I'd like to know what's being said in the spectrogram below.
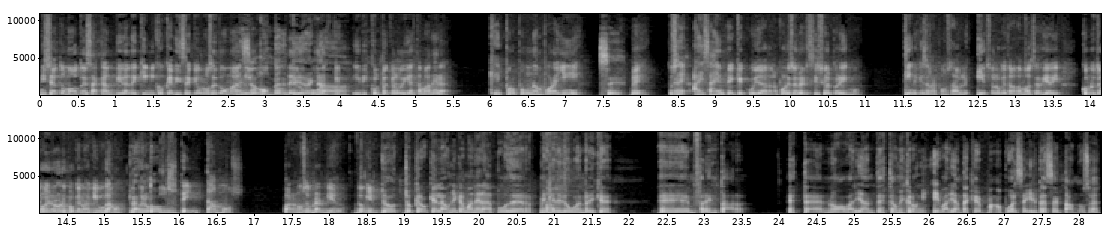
ni se ha tomado toda esa cantidad de químicos que dice que uno se toma, ni, un montón de locuras, y disculpe que lo diga de esta manera, que propugnan por allí. Sí. ¿Ve? Entonces, a esa gente hay que cuidarla. Por eso el ejercicio del periodismo tiene que ser responsable y eso es lo que tratamos de hacer día a día. Con nuestros errores, porque nos equivocamos, pero intentamos para no sembrar miedo. Don Yo, yo creo que la única manera de poder, mi querido Hugo Enrique, eh, enfrentar esta nueva variante, este Omicron y variantes que van a poder seguir presentándose,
